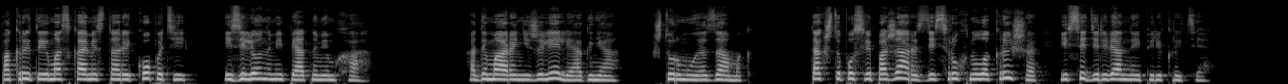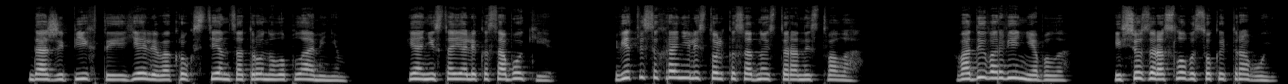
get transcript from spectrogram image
покрытые мазками старой копоти и зелеными пятнами мха. Адемары не жалели огня, штурмуя замок, так что после пожара здесь рухнула крыша и все деревянные перекрытия. Даже пихты и ели вокруг стен затронуло пламенем, и они стояли кособокие. Ветви сохранились только с одной стороны ствола. Воды во рве не было, и все заросло высокой травой.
